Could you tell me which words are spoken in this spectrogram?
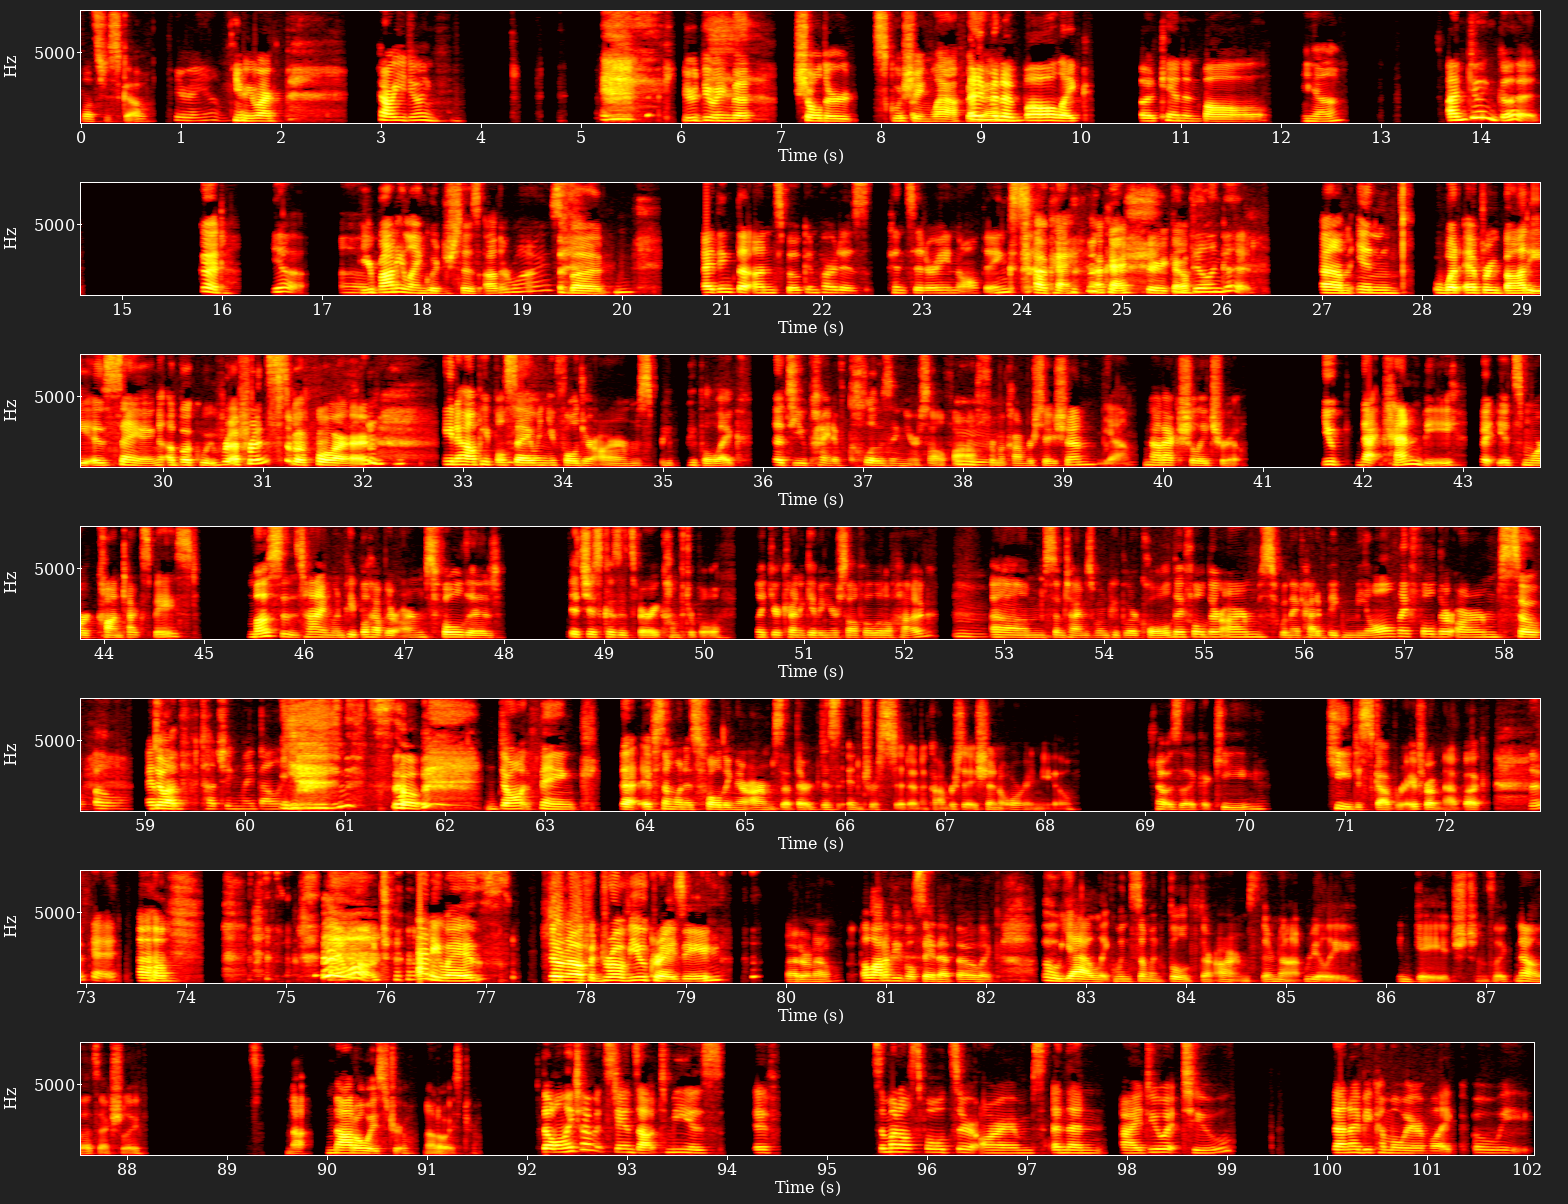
Let's just go. Here I am. Here you are. How are you doing? You're doing the shoulder squishing laugh. I'm in a ball like a cannonball. Yeah. I'm doing good. Good. Yeah. Um, Your body language says otherwise, but I think the unspoken part is considering all things. okay. Okay. There you go. I'm feeling good. um, in what everybody is saying, a book we've referenced before. you know how people say when you fold your arms, pe- people like that's you kind of closing yourself off from Mm. a conversation. Yeah. Not actually true. You that can be, but it's more context based. Most of the time, when people have their arms folded, it's just because it's very comfortable. Like you're kind of giving yourself a little hug. Mm. Um, sometimes when people are cold, they fold their arms. When they've had a big meal, they fold their arms. So, Oh, I Don't- love touching my belly. so don't think that if someone is folding their arms that they're disinterested in a conversation or in you. That was like a key key discovery from that book. Okay. Um, I won't. anyways, don't know if it drove you crazy. I don't know. A lot of people say that though, like, oh yeah, like when someone folds their arms, they're not really engaged. And it's like, no, that's actually not not always true. Not always true. the only time it stands out to me is if someone else folds their arms and then I do it too. Then I become aware of like, oh wait,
